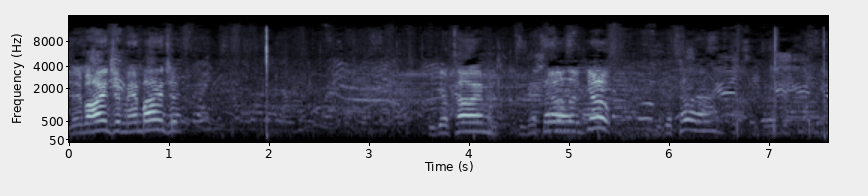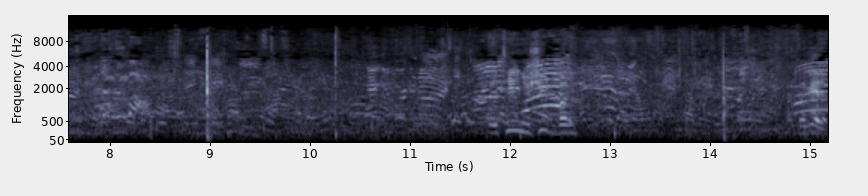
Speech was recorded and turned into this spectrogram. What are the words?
Man behind you, man behind you. You got time. You got time. Go, go. You got time. Eighteen, you're shooting, buddy. Go get it.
